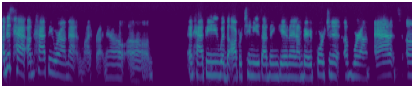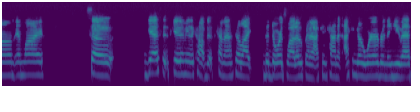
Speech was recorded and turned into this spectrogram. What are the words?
I'm just ha- I'm happy where I'm at in life right now. Um, and happy with the opportunities I've been given. I'm very fortunate of where I'm at um, in life. So, yes, it's giving me the confidence. Kind of I feel like the door's wide open. I can kind of I can go wherever in the U.S.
